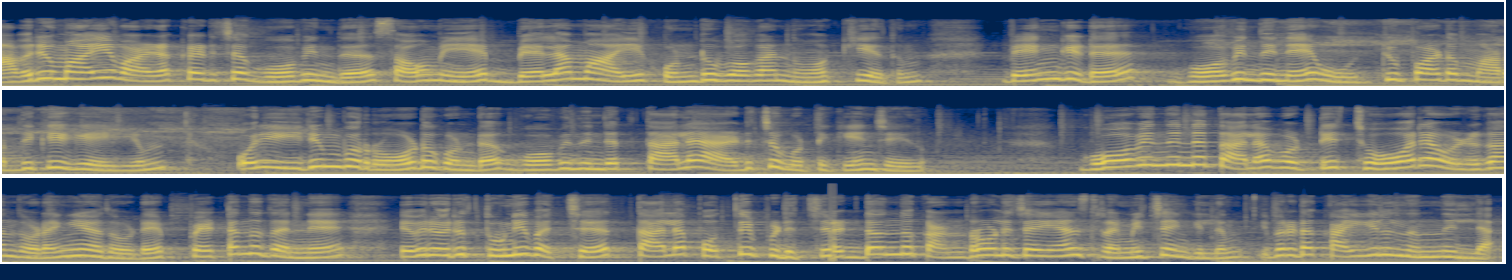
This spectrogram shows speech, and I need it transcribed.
അവരുമായി വഴക്കടിച്ച ഗോവിന്ദ് സൗമ്യയെ ബലമായി കൊണ്ടുപോകാൻ നോക്കിയതും വെങ്കിട് ഗോവിന്ദിനെ ഒരുപാട് മർദ്ദിക്കുകയും ഒരു ഇരുമ്പ് റോഡ് കൊണ്ട് ഗോവിന്ദിന്റെ തല അടിച്ചു പൊട്ടിക്കുകയും ചെയ്തു. ഗോവിന്ദിന്റെ തല പൊട്ടി ചോര ഒഴുകാൻ തുടങ്ങിയതോടെ പെട്ടെന്ന് തന്നെ ഇവരൊരു തുണി വച്ച് തല പൊത്തിപ്പിടിച്ച് ബ്ലഡൊന്ന് കൺട്രോൾ ചെയ്യാൻ ശ്രമിച്ചെങ്കിലും ഇവരുടെ കയ്യിൽ നിന്നില്ല.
